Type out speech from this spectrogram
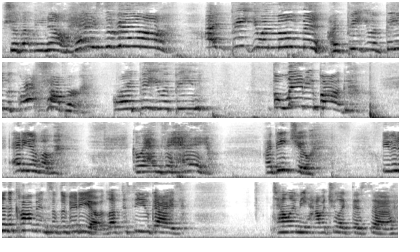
Should let me know, hey Savannah, I beat you in movement. I beat you at being the grasshopper. Or I beat you at being the ladybug. Any of them. Go ahead and say, hey, I beat you. Leave it in the comments of the video. I'd love to see you guys telling me how much you like this uh,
